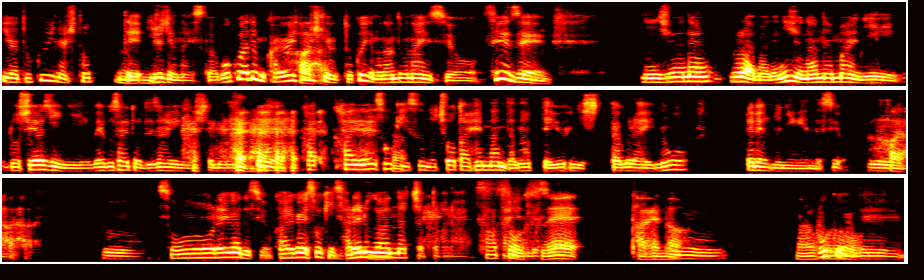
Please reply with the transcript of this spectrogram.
引が得意な人っているじゃないですか。僕はでも海外取引が得意でもなんでもないんですよ。せいぜい20年ぐらい前で、20何年前にロシア人にウェブサイトをデザインをしてもらって、か海外送金するの超大変なんだなっていうふうに知ったぐらいのレベルの人間ですよ。うんはいはいはうん、それがですよ、海外送金される側になっちゃったから、さあい。そうですね。大変だ。うん、なるほ僕はど。ね、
